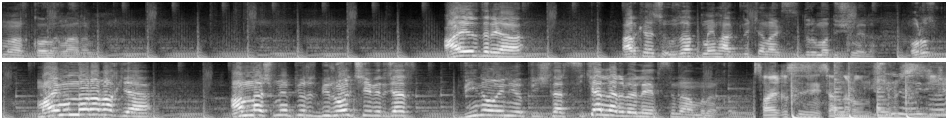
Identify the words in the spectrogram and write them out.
Buna korkularım. Hayırdır ya? Arkadaşlar uzatmayın haklıyken haksız duruma düşmeyelim. Orus maymunlara bak ya. Anlaşma yapıyoruz bir rol çevireceğiz. Vini oynuyor pişler sikerler böyle hepsini amına koyayım. Saygısız insanlar olmuşsunuz siz iyice.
